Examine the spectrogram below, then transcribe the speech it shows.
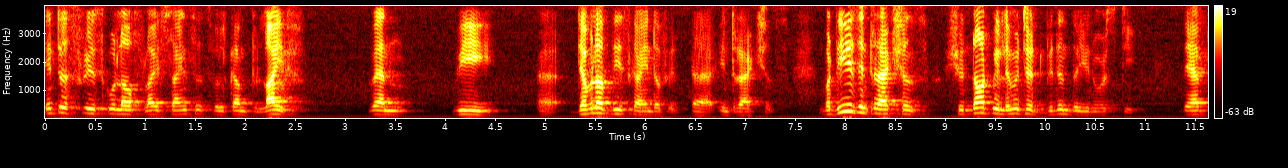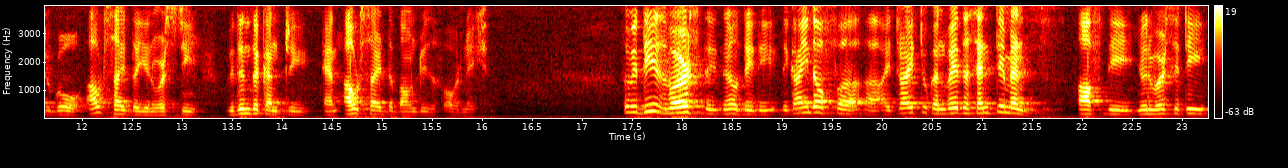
Interdisciplinary School of Life Sciences will come to life when we uh, develop these kind of uh, interactions. But these interactions should not be limited within the university. They have to go outside the university, within the country, and outside the boundaries of our nation. So with these words, the, you know, the, the, the kind of, uh, uh I try to convey the sentiments of the university,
